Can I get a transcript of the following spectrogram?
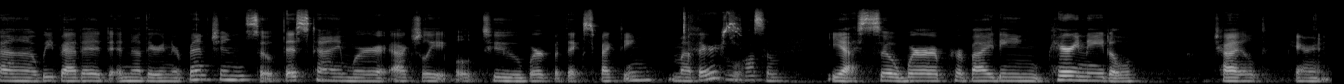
uh, we've added another intervention. So this time we're actually able to work with expecting mothers. Oh, awesome. Yes. So we're providing perinatal child parent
